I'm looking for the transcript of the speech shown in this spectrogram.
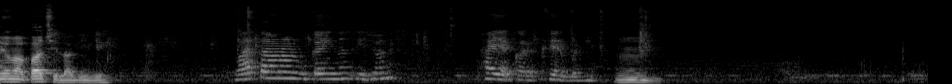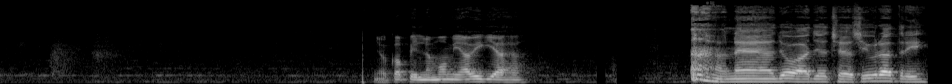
એમાં પાછી લાગી ગઈ. વાતાવરણ કઈ નથી જો ને. થાયા કરે ખેર બદલી. હમ. કપિલ ને મમ્મી આવી ગયા છે અને જો આજે છે શિવરાત્રી,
